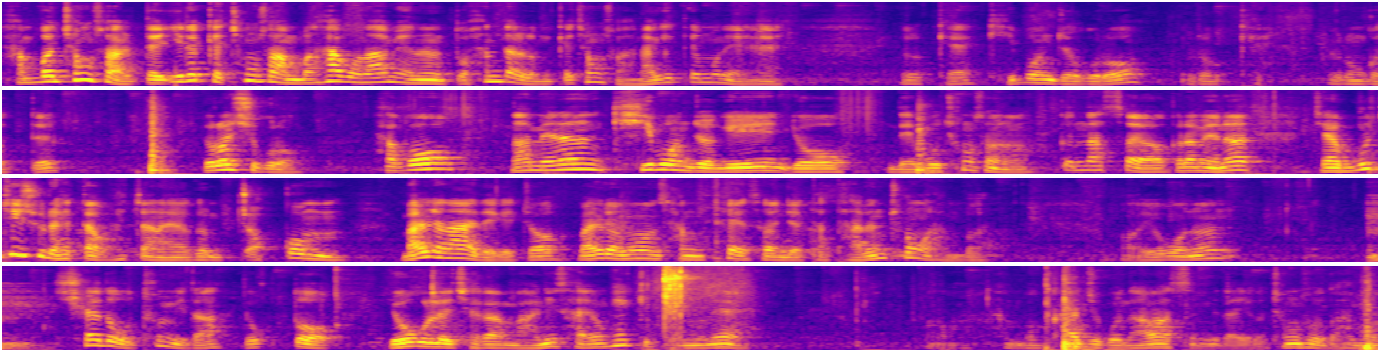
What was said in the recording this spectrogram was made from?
한번 청소할 때 이렇게 청소 한번 하고 나면은 또 한 달 넘게 청소 안 하기 때문에 이렇게 기본적으로 이렇게 이런 것들 이런 식으로 하고 나면은 기본적인 요 내부 청소는 끝났어요. 그러면은 제가 물티슈를 했다고 했잖아요. 그럼 조금 말려놔야 되겠죠. 말려놓은 상태에서 이제 다 다른 총을 한번 어, 요거는 섀도우 2입니다. 요것도 요 근래 제가 많이 사용했기 때문에 어, 한번 가지고 나왔습니다. 이거 청소도 한번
